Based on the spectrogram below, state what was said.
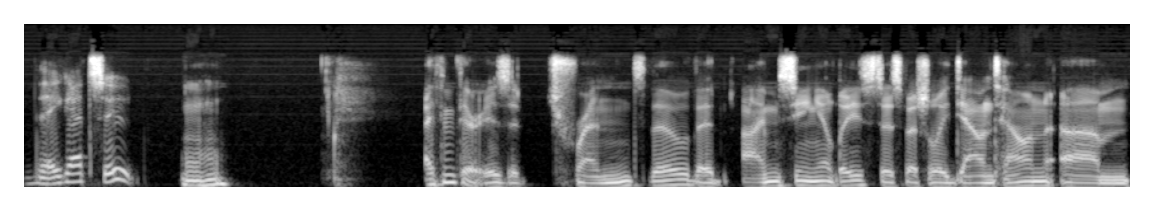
they got sued. Mm-hmm. I think there is a trend, though, that I'm seeing at least, especially downtown. Um,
